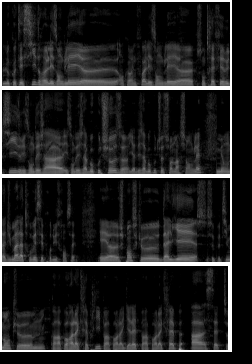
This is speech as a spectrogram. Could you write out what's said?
Le côté cidre, les Anglais, euh, encore une fois, les Anglais euh, sont très férus de cidre. Ils ont déjà, ils ont déjà beaucoup de choses. Il y a déjà beaucoup de choses sur le marché anglais, mais on a du mal à trouver ces produits français. Et euh, je pense que d'allier ce petit manque par rapport à la crêperie, par rapport à la galette, par rapport à la crêpe, à cette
